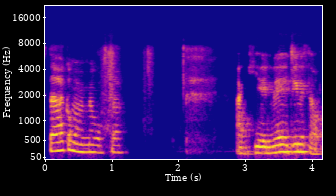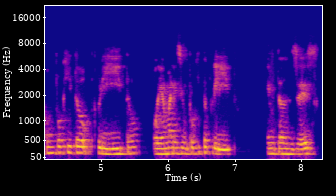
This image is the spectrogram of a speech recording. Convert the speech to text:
Está como a mí me gusta. Aquí en Medellín está un poquito frío, hoy amaneció un poquito frío, entonces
